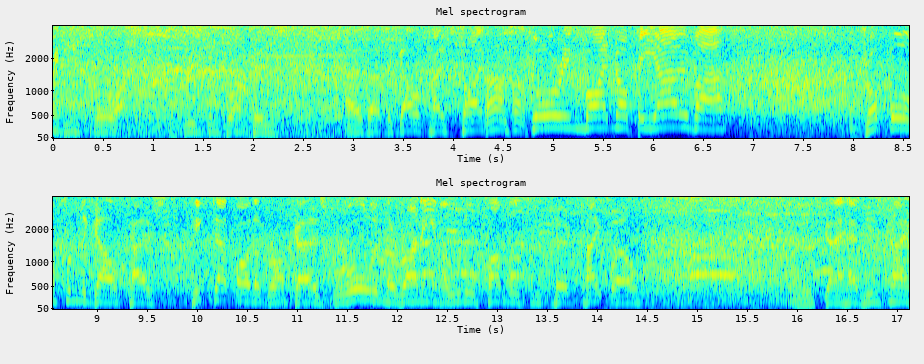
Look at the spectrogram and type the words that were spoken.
The Brisbane Broncos over the Gold Coast Titans. The Uh-huh. scoring might not be over. Drop ball from the Gold Coast, picked up by the Broncos. We're all in the running and a little fumble from Kurt Capewell. Who's going to have his name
